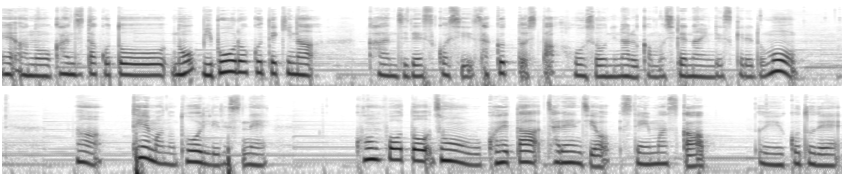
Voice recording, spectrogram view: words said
えあの感じたことの微暴録的な感じで少しサクッとした放送になるかもしれないんですけれどもまあテーマの通りでですねコンフォートゾーンを超えたチャレンジをしていますか？ということで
